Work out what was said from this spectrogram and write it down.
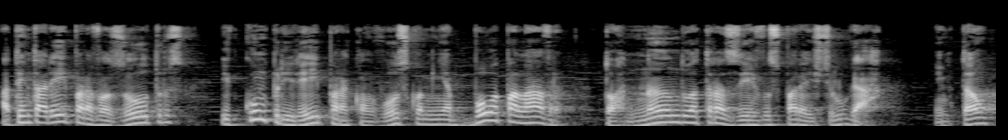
atentarei para vós outros e cumprirei para convosco a minha boa palavra, tornando a trazer-vos para este lugar. Então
